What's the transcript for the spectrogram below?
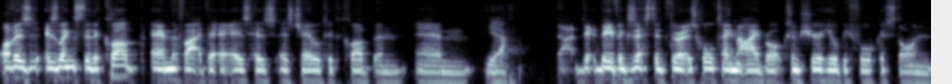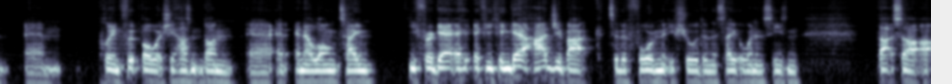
of his, his links to the club and um, the fact that it is his his childhood club and um, yeah, they've existed throughout his whole time at Ibrox. I'm sure he'll be focused on um, playing football, which he hasn't done uh, in, in, a long time. You forget if, you can get Hagi back to the form that he showed in the title winning season, that's a,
